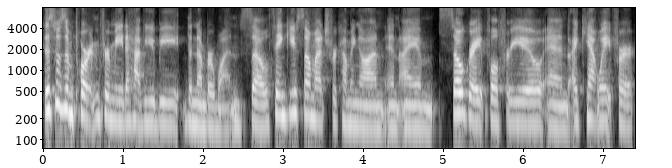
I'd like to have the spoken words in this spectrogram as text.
this was important for me to have you be the number one. So, thank you so much for coming on. And I am so grateful for you. And I can't wait for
